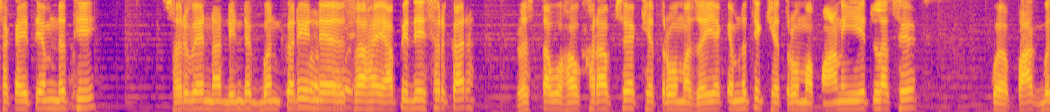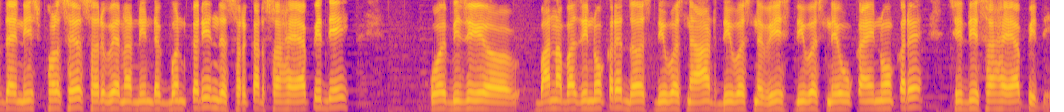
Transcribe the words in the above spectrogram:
શકાય તેમ નથી. સર્વેના ડિંડક બંધ કરીને સહાય આપી દે સરકાર. રસ્તાઓ હાવ ખરાબ છે ખેતરોમાં જઈએ કેમ નથી ખેતરોમાં પાણી એટલા છે. કોઈ પાક બધા નિષ્ફળ છે સર્વેના ડિંડક બંધ કરીને સરકાર સહાય આપી દે. કોઈ બીજી બાનાબાજી ન કરે દસ દિવસ ને આઠ દિવસ ને વીસ દિવસ ને એવું કાંઈ ન કરે સીધી સહાય આપી દે.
